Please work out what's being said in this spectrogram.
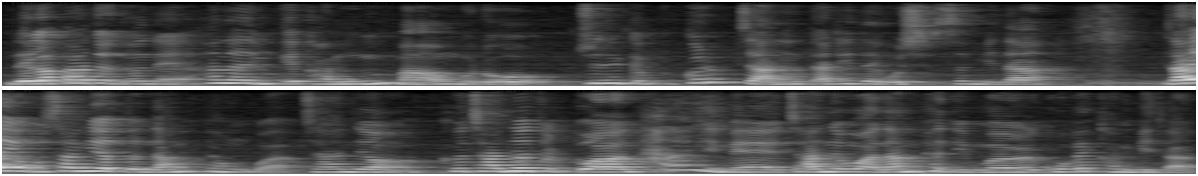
내가 받은 은혜 하나님께 갚는 마음으로 주님께 부끄럽지 않은 딸이 되고 싶습니다. 나의 우상이었던 남편과 자녀, 그 자녀들 또한 하나님의 자녀와 남편임을 고백합니다.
